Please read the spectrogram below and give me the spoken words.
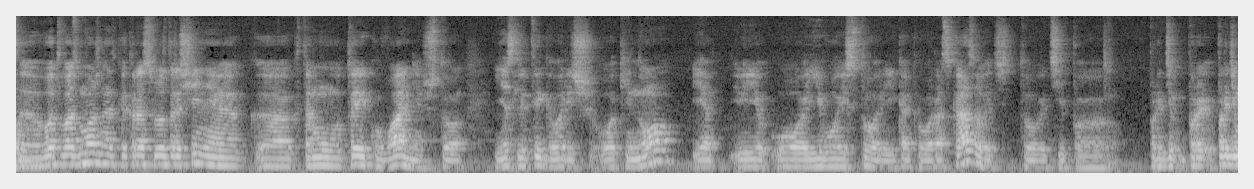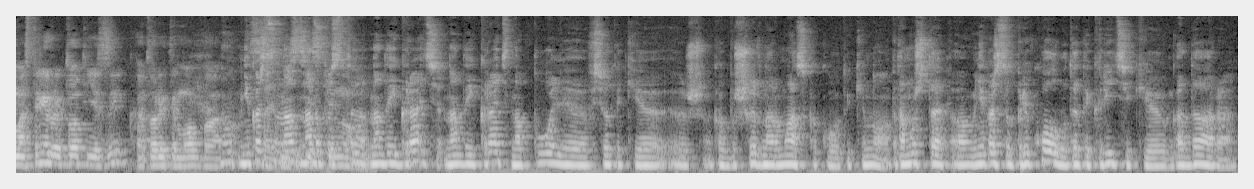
целом. э, вот возможно это как раз возвращение к, э, к тому тейку Вани, что если ты говоришь о кино и о, и о его истории, как его рассказывать, то типа продемонстрируй тот язык, который ты мог бы Ну, мне кажется, надо кино. просто надо играть, надо играть на поле все-таки как бы шир нормас какого-то кино. Потому что, э, мне кажется, прикол вот этой критики Гадара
